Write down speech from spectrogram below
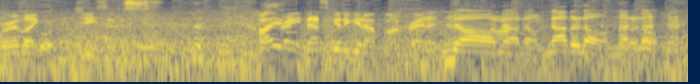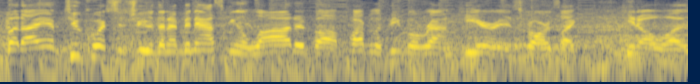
We're like Jesus. Oh, I- great, that's gonna get up on Reddit. No, no, no, not at all, not at all. but I have two questions for you that I've been asking a lot of uh, popular people around here, as far as like, you know, uh,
